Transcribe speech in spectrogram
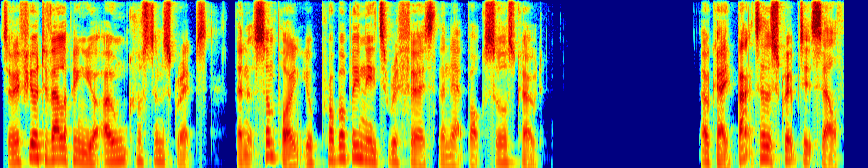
So if you're developing your own custom scripts, then at some point you'll probably need to refer to the NetBox source code. Okay, back to the script itself.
